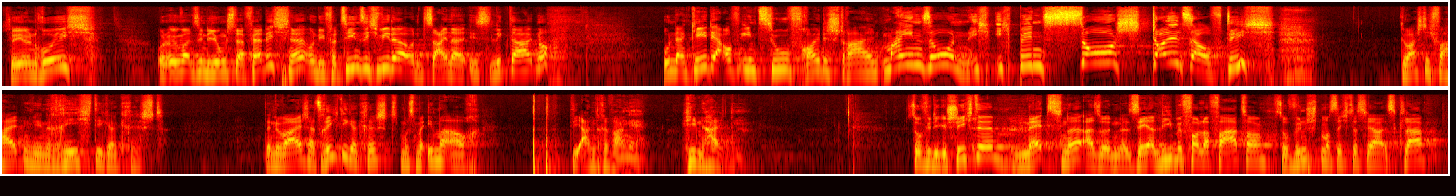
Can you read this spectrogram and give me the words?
seelenruhig. Und irgendwann sind die Jungs da fertig ne? und die verziehen sich wieder und seiner ist, liegt da halt noch. Und dann geht er auf ihn zu, freudestrahlend. Mein Sohn, ich, ich bin so stolz auf dich. Du hast dich verhalten wie ein richtiger Christ. Denn du weißt, als richtiger Christ muss man immer auch die andere Wange hinhalten. So viel die Geschichte, nett, ne? also ein sehr liebevoller Vater, so wünscht man sich das ja, ist klar.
